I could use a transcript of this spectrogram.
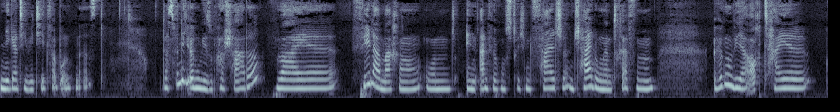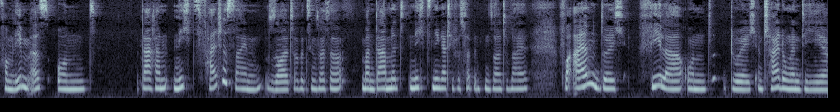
Negativität verbunden ist. Das finde ich irgendwie super schade, weil Fehler machen und in Anführungsstrichen falsche Entscheidungen treffen irgendwie ja auch Teil vom Leben ist und daran nichts Falsches sein sollte, beziehungsweise man damit nichts Negatives verbinden sollte, weil vor allem durch Fehler und durch Entscheidungen, die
